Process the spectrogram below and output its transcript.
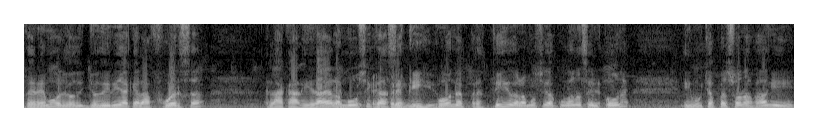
tenemos yo, yo diría que la fuerza, la calidad de la música el se prestigio. impone, el prestigio de la música cubana se impone y muchas personas van y,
